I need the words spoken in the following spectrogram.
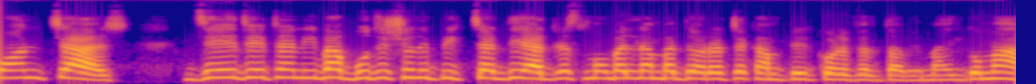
পঞ্চাশ। যে যেটা নিবা, বুঝে শুনে পিকচার দিয়ে অ্যাড্রেস মোবাইল নাম্বার দিয়ে অর্ডারটা কমপ্লিট করে ফেলতে হবে। মাইগো মা,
